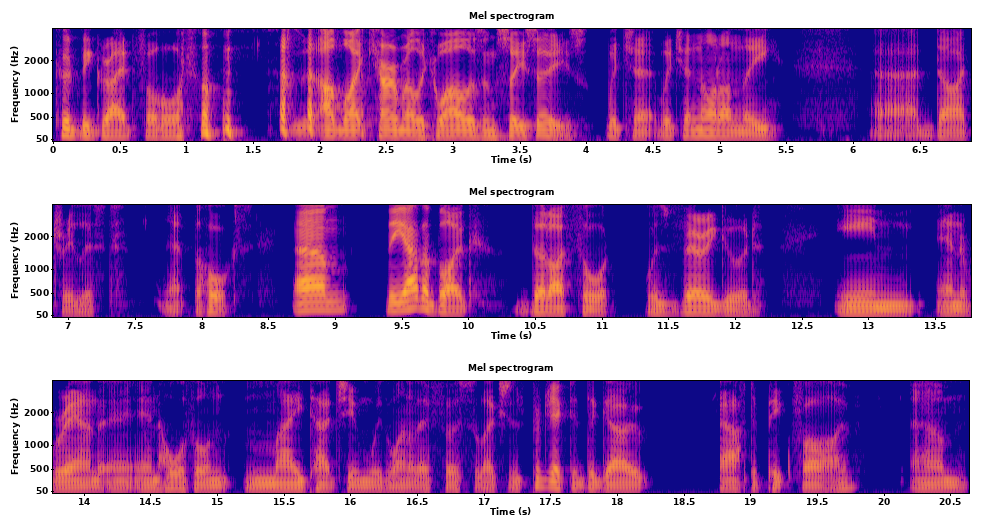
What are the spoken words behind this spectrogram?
could be great for Hawthorn, Unlike caramel koalas and CCs. which are which are not on the uh, dietary list at the Hawks. Um, the other bloke that I thought was very good in and around, and Hawthorn may touch him with one of their first selections, projected to go after pick five. Um,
